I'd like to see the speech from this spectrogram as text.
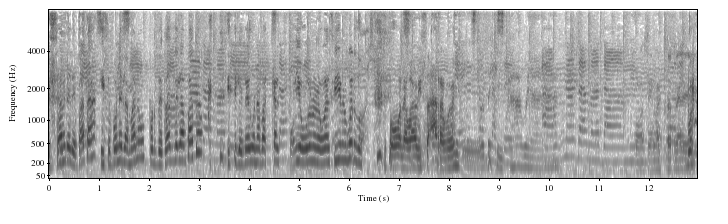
se abre de pata y se pone la mano por detrás de la pata y le pega una pasca al pollo, weón, una wea así, me acuerdo. Oh, la wea bizarra, weón. Weá. ¿Cómo se llama esta wea de Bueno,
